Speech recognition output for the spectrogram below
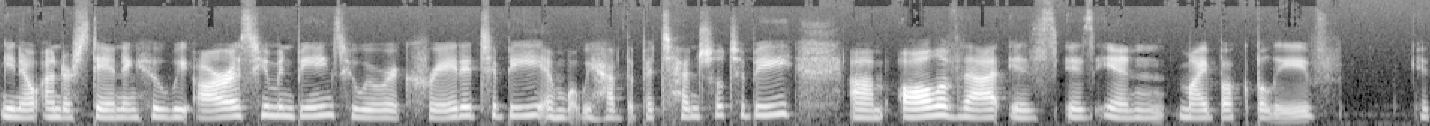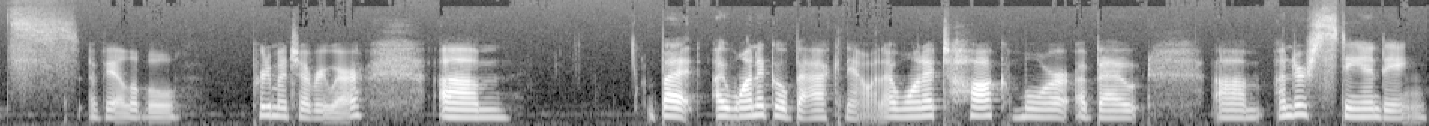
you know, understanding who we are as human beings, who we were created to be, and what we have the potential to be. Um, all of that is is in my book. Believe, it's available pretty much everywhere. Um, but I want to go back now, and I want to talk more about um, understanding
